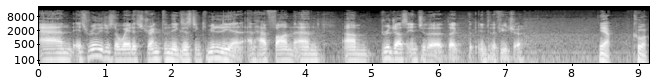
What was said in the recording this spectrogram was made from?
And it's really just a way to strengthen the existing community and, and have fun and um, bridge us into the, the, into the future. Yeah cool.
